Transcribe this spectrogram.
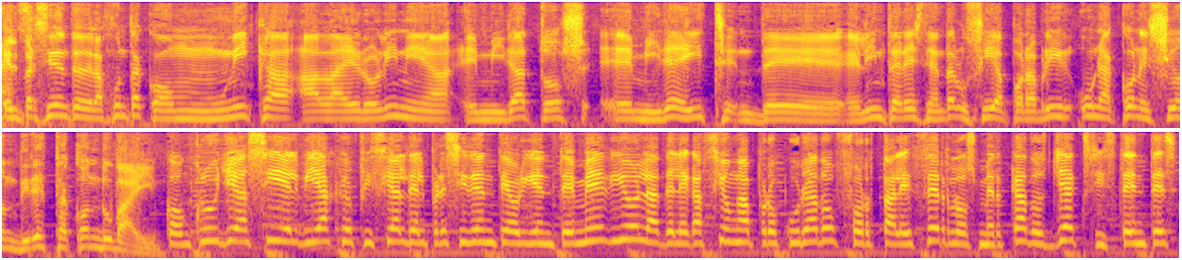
El presidente de la Junta comunica a la aerolínea Emiratos Emirate del interés de Andalucía por abrir una conexión directa con Dubái. Concluye así el viaje oficial del presidente a Oriente Medio. La delegación ha procurado fortalecer los mercados ya existentes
